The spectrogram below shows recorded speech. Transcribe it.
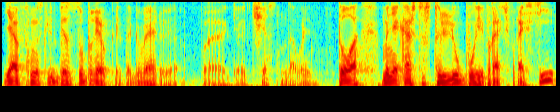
я в смысле без упрека это говорю, я честно довольно, то мне кажется, что любой врач в России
